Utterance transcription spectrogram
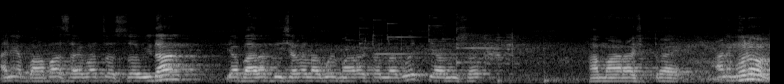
आणि या बाबासाहेबाचं संविधान या भारत देशाला लागू आहे महाराष्ट्राला लागू आहे. त्यानुसार हा महाराष्ट्र आहे. आणि म्हणून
